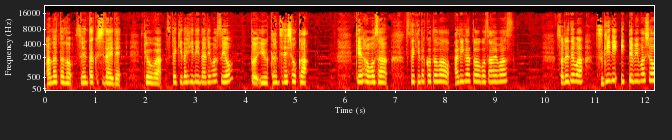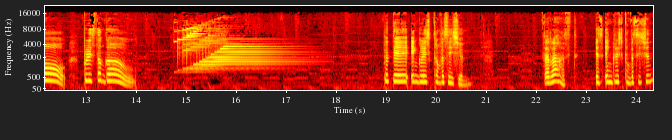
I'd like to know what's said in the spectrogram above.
あなたの選択次第で今日は素敵な日になりますよ。という感じでしょうか。ケンハモさん、素敵な言葉をありがとうございます。それでは次に行ってみましょう。Please don't go! Today English conversation. The last is English conversation,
